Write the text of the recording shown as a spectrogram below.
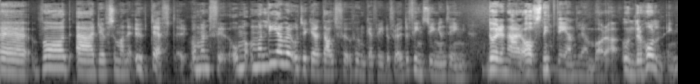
eh, vad är det som man är ute efter? Om, man, om, om man lever och tycker att allt funkar frid och fröjd, då finns det ju ingenting. Då är den här avsnittet egentligen bara underhållning.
